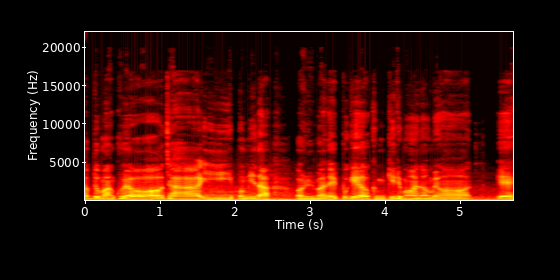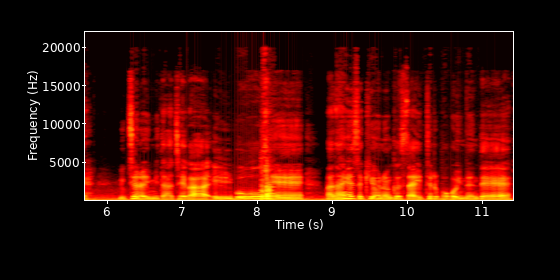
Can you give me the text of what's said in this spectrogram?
밥도 많고요. 자, 이쁩니다. 얼마나 이쁘게요. 금끼리 모아놓으면 예, 6,000원입니다. 제가 일본의 마당에서 키우는 그 사이트를 보고 있는데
